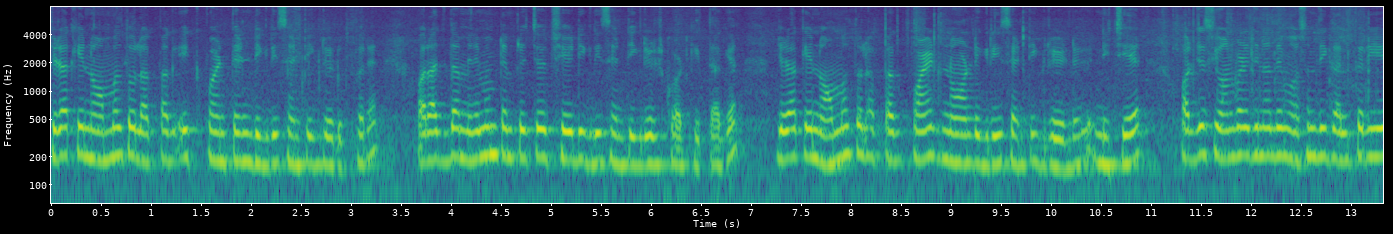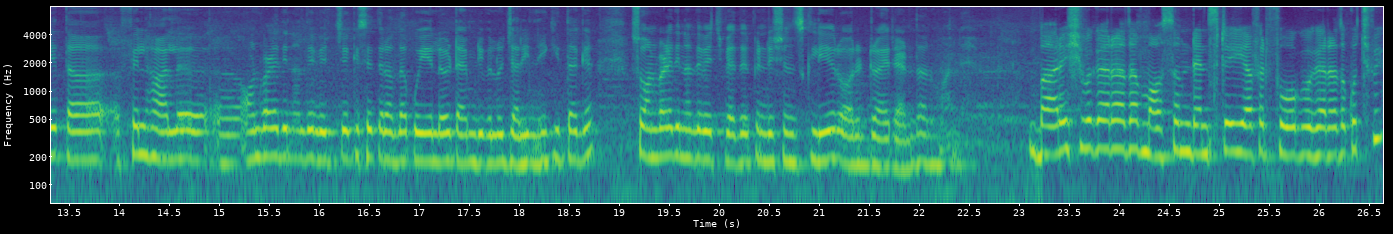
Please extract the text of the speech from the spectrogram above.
ਜਿਹੜਾ ਕਿ ਨਾਰਮਲ ਤੋਂ ਲਗਭਗ 1.3 ਡਿਗਰੀ ਸੈਂਟੀਗ੍ਰੇਡ ਉੱਪਰ ਹੈ ਔਰ ਅੱਜ ਦਾ minimum temperature 6 degree centigrade record ਕੀਤਾ ਗਿਆ, ਜਿਹੜਾ ਕਿ ਨਾਰਮਲ ਤੋਂ ਲਗਭਗ 0.9 ਡਿਗਰੀ ਸੈਂਟੀਗ੍ਰੇਡ ਨੀਚੇ ਹੈ ਔਰ ਜੇ ਅਸੀਂ ਆਉਣ ਵਾਲੇ ਦਿਨਾਂ ਦੇ ਮੌਸਮ ਦੀ ਗੱਲ ਕਰੀਏ ਤਾਂ ਫਿਲਹਾਲ ਆਉਣ ਵਾਲੇ ਦਿਨਾਂ ਦੇ ਵਿੱਚ ਕਿਸੇ ਤਰ੍ਹਾਂ ਦਾ ਕੋਈ ਅਲਰਟ ਟਾਈਮ ਦੀ ਵੱਲੋਂ ਜਾਰੀ ਨਹੀਂ ਕੀਤਾ ਗਿਆ, ਸੋ ਆਉਣ ਵਾਲੇ ਦਿਨਾਂ ਦੇ ਵਿੱਚ ਵੈਦਰ ਕੰਡੀਸ਼ਨਸ ਕਲੀਅਰ ਔਰ ਡਰਾਈ ਰਹਿਣ ਦਾ ਅਨੁਮਾਨ ਹੈ। ਬਾਰਿਸ਼ ਵਗੈਰਾ ਦਾ ਮੌਸਮ ਡੈਂਸਿਟੀ ਜਾਂ ਫਿਰ ਫੋਗ ਵਗੈਰਾ ਦਾ ਕੁਝ ਵੀ?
